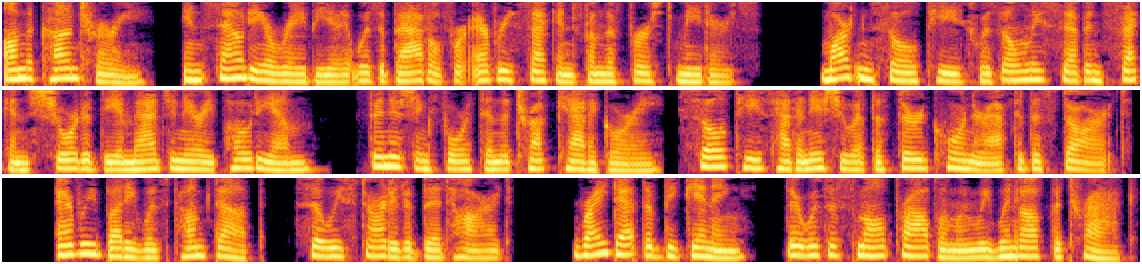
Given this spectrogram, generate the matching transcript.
On the contrary, in Saudi Arabia it was a battle for every second from the first meters. Martin Soltys was only seven seconds short of the imaginary podium, finishing fourth in the truck category. Soltys had an issue at the third corner after the start. Everybody was pumped up, so we started a bit hard. Right at the beginning, there was a small problem when we went off the track,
